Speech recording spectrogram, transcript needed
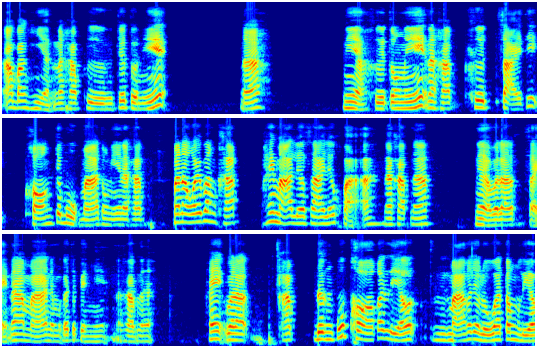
เอาบางเหียนนะครับ คือเจ้าตัวนี้นะ เนี่ยคือตรงนี้นะครับ คือสายที่คล้องจมูกม้าตรงนี้นะครับ มันเอาไว้บังคับ ให้ม้าเลี้ยวซ้ายเลี้ยวขวานะครับนะ เนี่ย เวลาใส่หน้าม้าเนี่ยมันก็จะเป็นงนี้นะครับนะ ให้เวลาครับ ดึงปุ๊บคอก็เลี้ยวหมาก็จะรู้ว่าต้องเลี้ยว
